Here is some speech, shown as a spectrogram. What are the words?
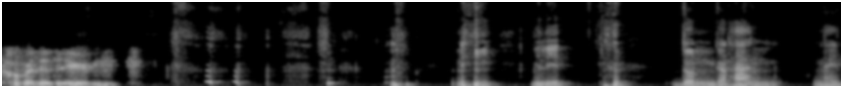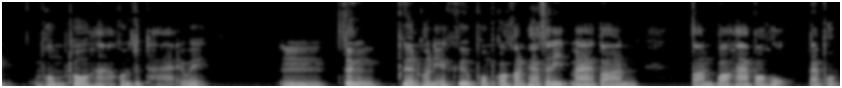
เขาไปเรียนที่อื่น นี่พี่ลิศจนกระทั่งในผมโทรหาคนสุดท้ายเว้ยอืม ซึ่งเพื่อนคนนี้คือผมก็ค่อนข้างสนิทมากตอนตอนปห้าปหกแต่ผม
